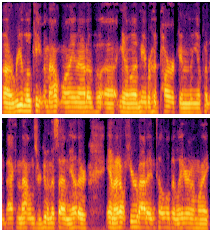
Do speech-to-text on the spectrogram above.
uh, relocating a mountain lion out of uh, you know a neighborhood park and you know putting it back in the mountains or doing this, that, and the other, and I don't hear about it until a little bit later, and I'm like,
